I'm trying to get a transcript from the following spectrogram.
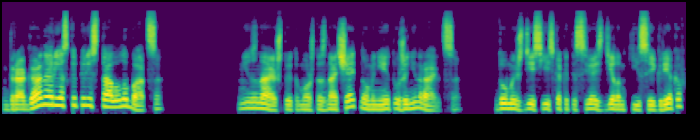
Драгана резко перестал улыбаться. Не знаю, что это может означать, но мне это уже не нравится. Думаешь, здесь есть какая-то связь с делом киса и греков?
